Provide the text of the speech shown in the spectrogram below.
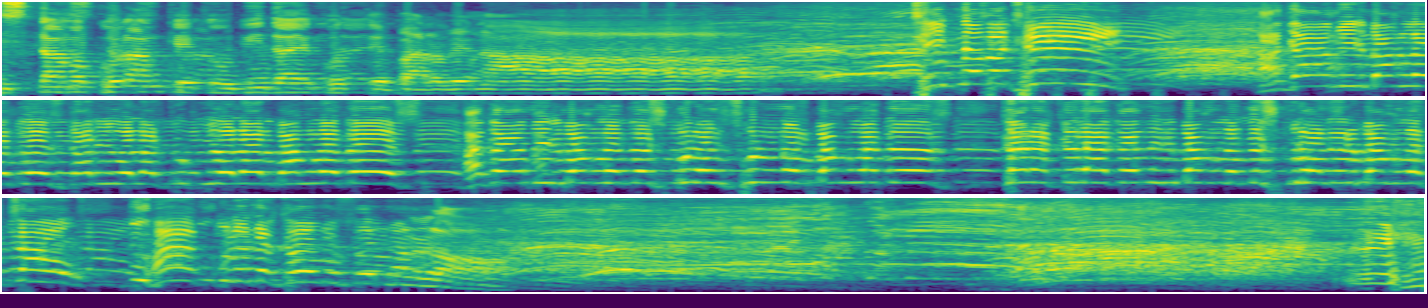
ইসলাম ও কোরআনকে কেউ বিদায় করতে পারবে না। ঠিক না আগামীর বাংলাদেশ, দাড়িওয়ালা টুপিওয়ালার বাংলাদেশ, আগামীর বাংলাদেশ, কোরআন সুন্নার বাংলাদেশ, কারা কারা আগামীর বাংলাদেশ, কোরআনের বাংলা চাও দুহাত তুলে দেখাও মুসলমানরা। ভাইরা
